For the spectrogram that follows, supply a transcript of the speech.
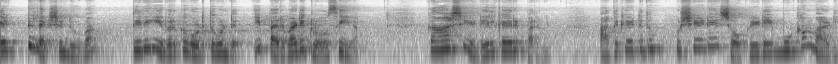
എട്ട് ലക്ഷം രൂപ തിരികെ ഇവർക്ക് കൊടുത്തുകൊണ്ട് ഈ പരിപാടി ക്ലോസ് ചെയ്യാം. കാശി ഇടയിൽ കയറി പറഞ്ഞു. അത് കേട്ടതും ഉഷയുടെയും ശോഭയുടെയും മുഖം വാടി.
